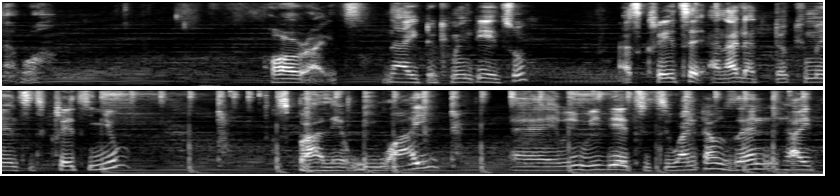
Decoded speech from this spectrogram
yabo? Alright na i-document yethu. As create another document. It create new. Sibhale y. Uh, width yethu ithi 1000 height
